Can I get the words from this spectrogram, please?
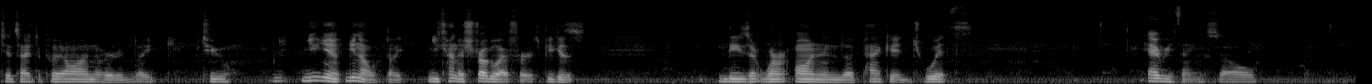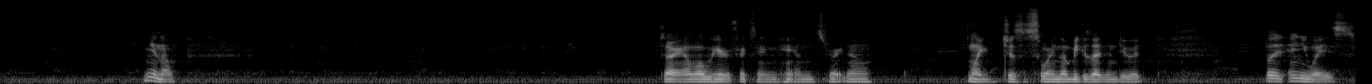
too tight to put on or like too you you know, you know like you kind of struggle at first because these weren't on in the package with everything so you know. Sorry i'm over here fixing hands right now. Like just sorting them because i didn't do it but anyways,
